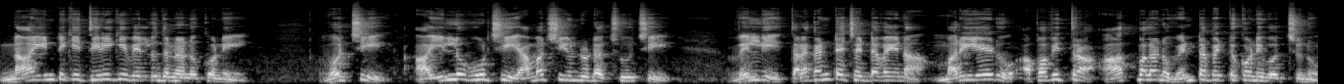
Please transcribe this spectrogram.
నా ఇంటికి తిరిగి వెళ్ళుదననుకొని వచ్చి ఆ ఇల్లు ఊడ్చి అమర్చి ఉండుట చూచి వెళ్ళి తనకంటే చెడ్డవైన మరి ఏడు అపవిత్ర ఆత్మలను వెంటబెట్టుకొని వచ్చును.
